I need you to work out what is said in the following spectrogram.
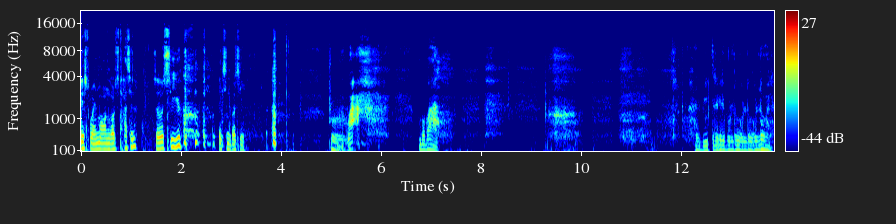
रेस्ट पोइन्टमा अन गर्छु थाहा छैन सो सी यु एकछिनपछि वाह बबाल भित्र फेरि गुल्डुङ गुल्डुङ गुल्डुङ होला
